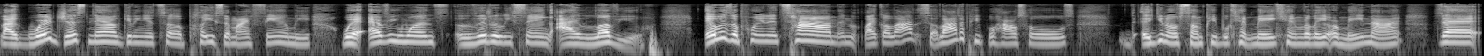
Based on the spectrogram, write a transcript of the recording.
Like we're just now getting into a place in my family where everyone's literally saying I love you. It was a point in time and like a lot a lot of people households, you know, some people can may can relate or may not that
